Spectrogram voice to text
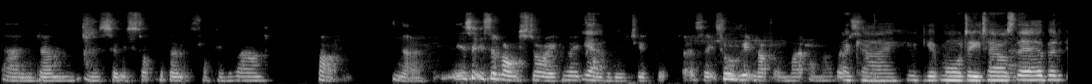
and um, know, so we stopped the boat flopping around. But no, it's, it's a long story, very yeah. convoluted, but it's all written up on my on my website. Okay, you can get more details there. But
